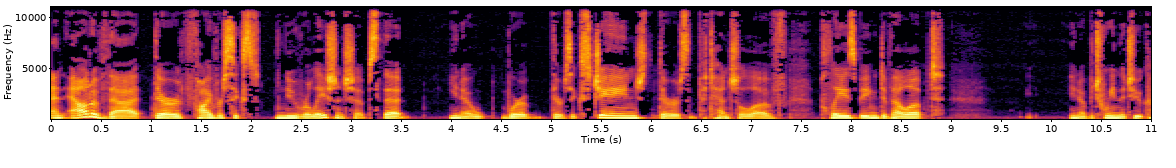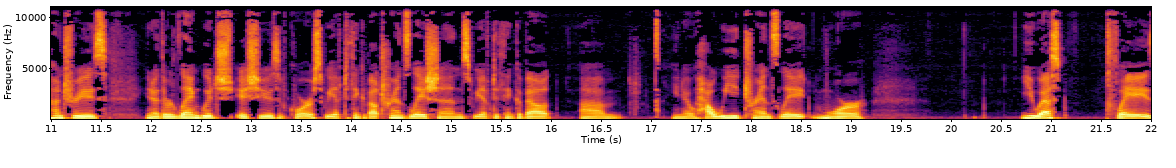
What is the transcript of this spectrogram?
And out of that, there are five or six new relationships that you know, where there's exchange, there's the potential of plays being developed, you know, between the two countries. You know, there are language issues, of course. We have to think about translations. We have to think about, um, you know, how we translate more U.S. plays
